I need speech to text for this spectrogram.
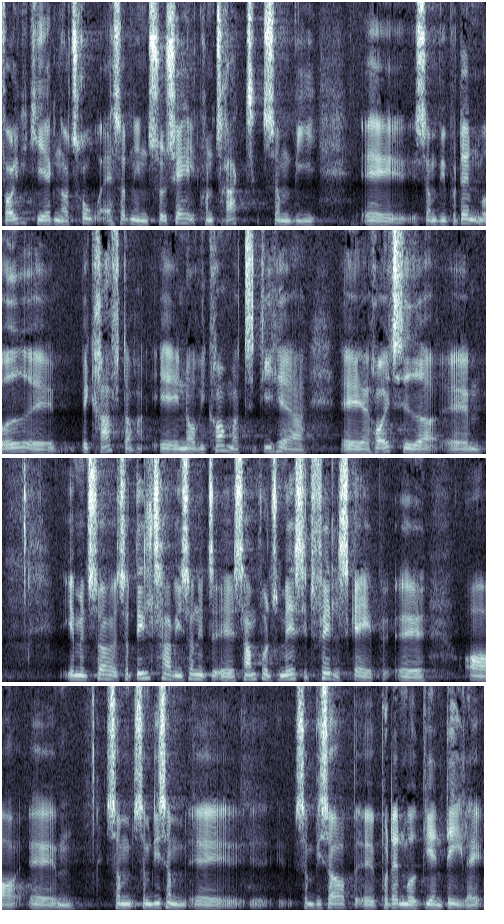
folkekirken og tro er sådan en social kontrakt, som vi, øh, som vi på den måde øh, bekræfter, øh, når vi kommer til de her øh, højtider. Øh, jamen så, så deltager vi i sådan et øh, samfundsmæssigt fællesskab, øh, og øh, som, som, ligesom, øh, som vi så øh, på den måde bliver en del af.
